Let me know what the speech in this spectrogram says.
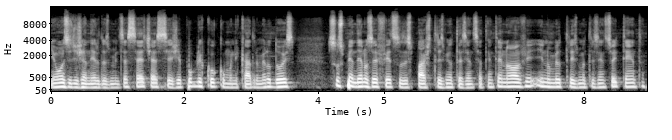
em 11 de janeiro de 2017, a SCG publicou comunicado número 2, suspendendo os efeitos do despacho 3.379 e número 3.380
